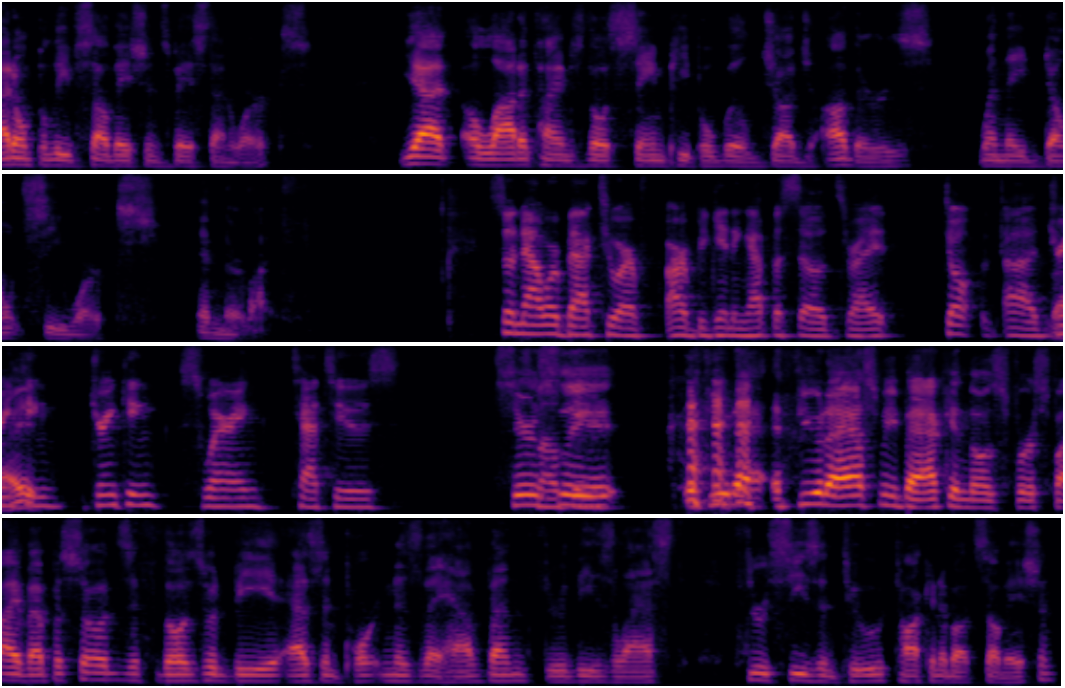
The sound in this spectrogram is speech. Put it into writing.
I don't believe salvation's based on works. Yet a lot of times those same people will judge others when they don't see works in their life. So now we're back to our our beginning episodes, right? Don't uh drinking, drinking, swearing, tattoos. Seriously, if you if you would have asked me back in those first five episodes if those would be as important as they have been through these last through season two talking about salvation,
